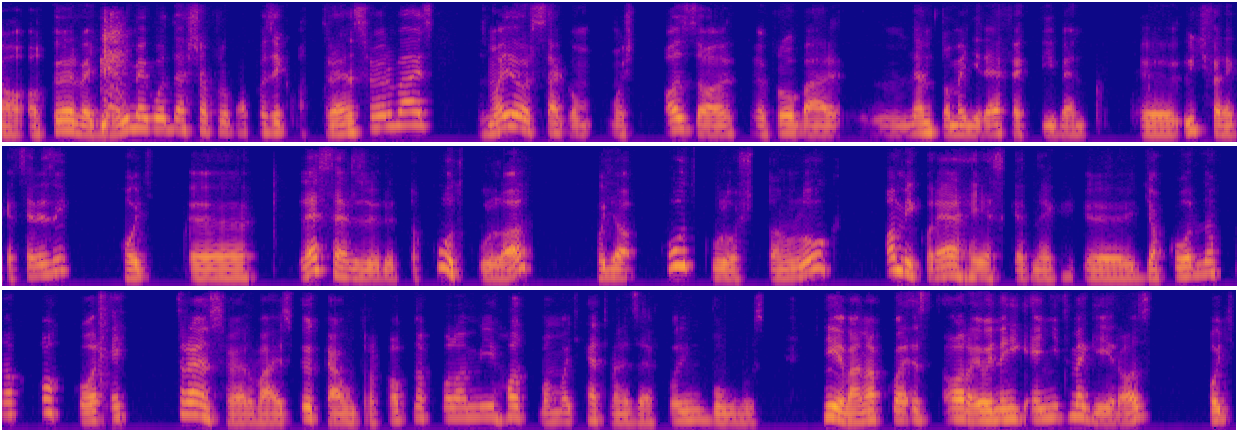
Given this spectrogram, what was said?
a, a körve egy új megoldással próbálkozik, a TransferWise, az Magyarországon most azzal próbál nem tudom mennyire effektíven ö, ügyfeleket szerezni, hogy ö, leszerződött a kódkullal, hogy a kódkullos tanulók, amikor elhelyezkednek ö, gyakornoknak, akkor egy TransferWise accountra kapnak valami 60 vagy 70 ezer forint bónuszt. Nyilván akkor ez arra jó, hogy nekik ennyit megér az, hogy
